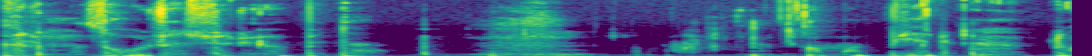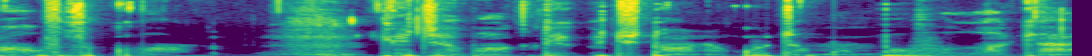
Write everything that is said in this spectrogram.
Kırmızı oje sürüyor bir de. Ama bir tuhaflık var. Gece vakti üç tane kocaman bavulla geldi.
